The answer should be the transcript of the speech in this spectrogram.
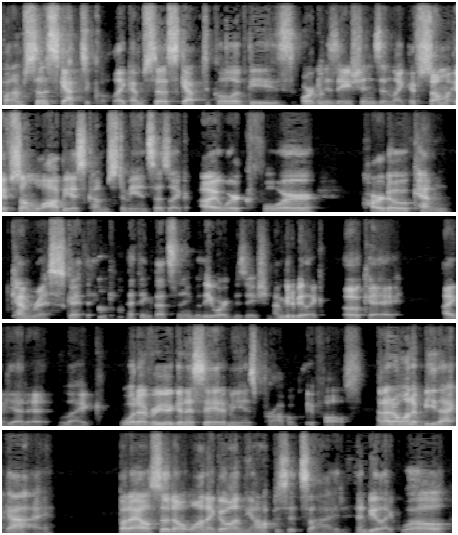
but i'm so skeptical like i'm so skeptical of these organizations and like if some if some lobbyist comes to me and says like i work for Cardno Chem Chemrisk, I think. I think that's the name of the organization. I'm gonna be like, okay, I get it. Like whatever you're gonna say to me is probably false. And I don't want to be that guy, but I also don't want to go on the opposite side and be like, well,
